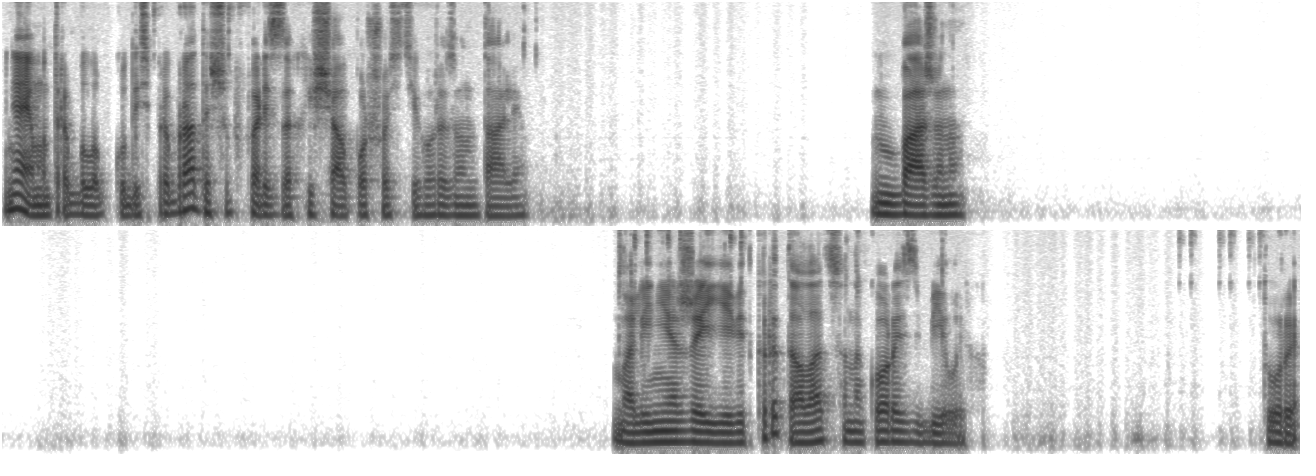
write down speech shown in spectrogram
Коня йому треба було б кудись прибрати, щоб ферзь захищав по шостій горизонталі. Бажано. На лінія Ж є відкрита, але це на користь білих. Тури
